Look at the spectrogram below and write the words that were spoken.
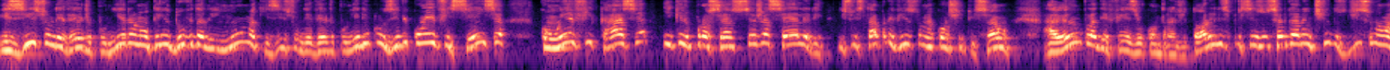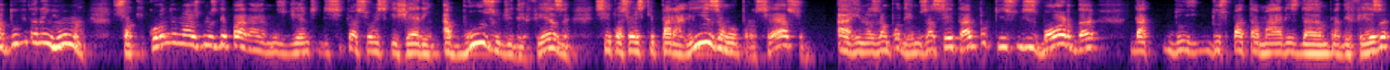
Existe um dever de punir, eu não tenho dúvida nenhuma que existe um dever de punir, inclusive com eficiência, com eficácia e que o processo seja célere. Isso está previsto na Constituição. A ampla defesa e o contraditório, eles precisam ser garantidos, disso não há dúvida nenhuma. Só que quando nós nos depararmos diante de situações que gerem abuso de defesa, situações que paralisam o processo, Aí nós não podemos aceitar, porque isso desborda da, dos, dos, patamares da ampla defesa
